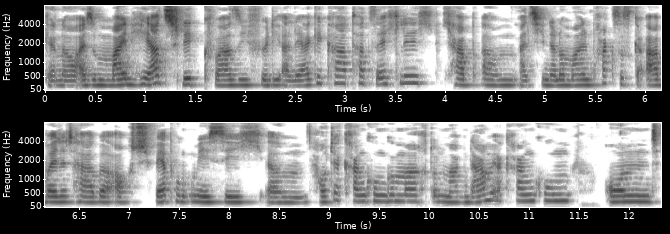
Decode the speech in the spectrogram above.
Genau, also mein Herz schlägt quasi für die Allergiker tatsächlich. Ich habe, ähm, als ich in der normalen Praxis gearbeitet habe, auch schwerpunktmäßig ähm, Hauterkrankungen gemacht und Magen-Darm-Erkrankungen und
